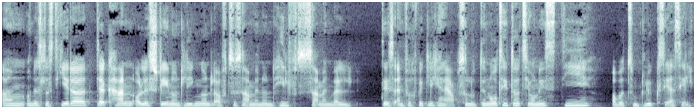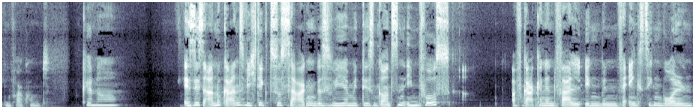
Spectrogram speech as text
Ähm, und es lässt jeder, der kann, alles stehen und liegen und lauft zusammen und hilft zusammen, weil das einfach wirklich eine absolute Notsituation ist, die aber zum Glück sehr selten vorkommt. Genau. Es ist auch noch ganz wichtig zu sagen, dass wir mit diesen ganzen Infos auf gar keinen Fall irgendwen verängstigen wollen,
